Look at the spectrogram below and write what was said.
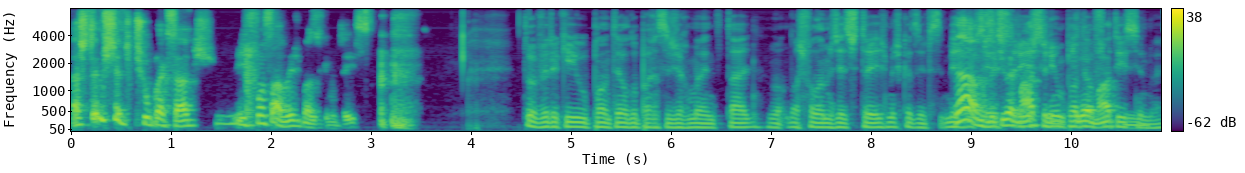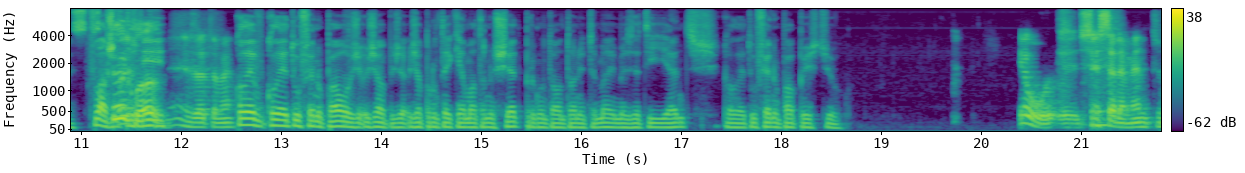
Acho que temos de ser descomplexados e responsáveis, basicamente é isso. Estou a ver aqui o plantel do Paris Saint-Germain em detalhe. Nós falamos desses três, mas quer dizer, mesmo não, mas esses é três seria um plantel fortíssimo, não é? Flávio, Sim, claro. Exatamente. Qual é, qual é a tua fé no pau? Eu já, já, já perguntei aqui à malta no chat, perguntou ao António também, mas a ti antes, qual é a tua fé no pau para este jogo? Eu, sinceramente,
